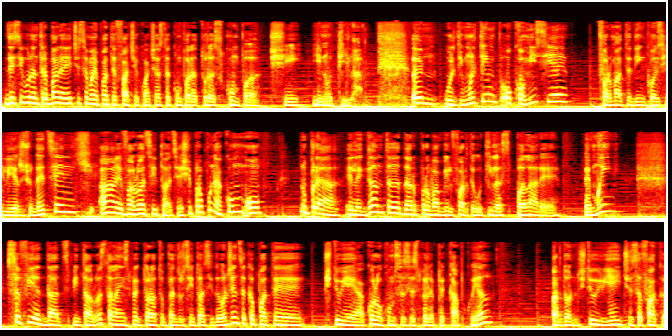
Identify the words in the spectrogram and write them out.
desigur, întrebarea e ce se mai poate face cu această cumpărătură scumpă și inutilă. În ultimul timp, o comisie formată din consilieri județeni a evaluat situația și propune acum o nu prea elegantă, dar probabil foarte utilă spălare pe mâini, să fie dat spitalul ăsta la Inspectoratul pentru Situații de Urgență, că poate știu ei acolo cum să se spele pe cap cu el, pardon, știu ei ce să facă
